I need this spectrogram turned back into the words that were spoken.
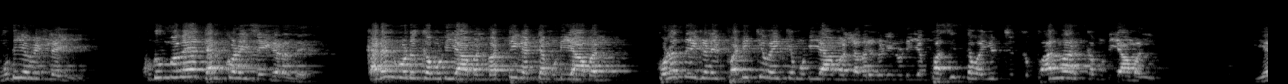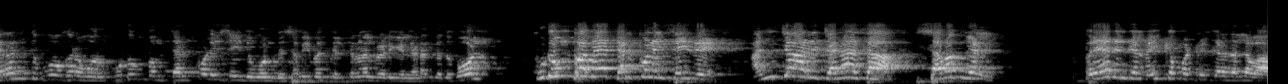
முடியவில்லை. குடும்பமே தற்கொலை செய்கிறது. கடன் கொடுக்க முடியாமல் வட்டி கட்ட முடியாமல் குழந்தைகளை படிக்க வைக்க முடியாமல் அவர்களினுடைய பசித்த வயிற்றுக்கு பால்வார்க்க முடியாமல் இறந்து போகிற ஒரு குடும்பம் தற்கொலை செய்து கொண்டு சமீபத்தில் திருநெல்வேலியில் நடந்தது போல் குடும்பமே தற்கொலை செய்து அஞ்சாறு ஜனாசா சவங்கள் பிரேதங்கள் வைக்கப்பட்டிருக்கிறது அல்லவா?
